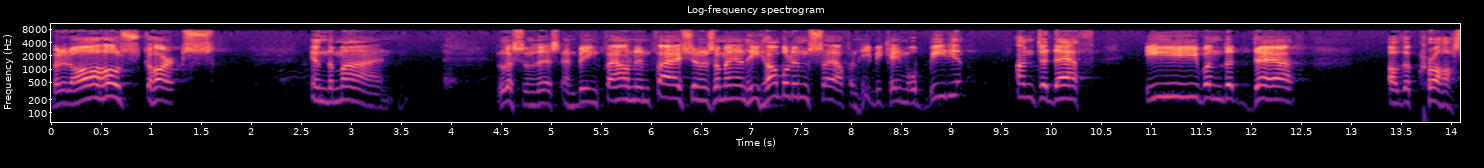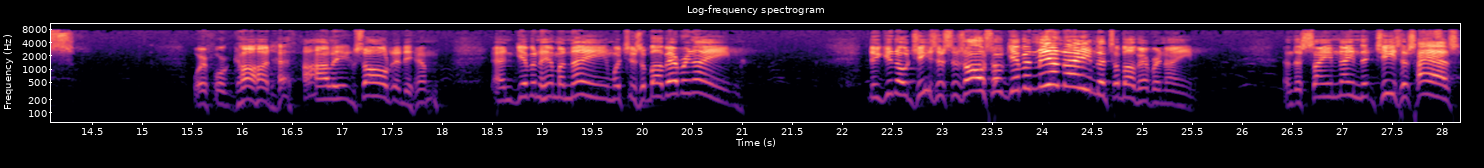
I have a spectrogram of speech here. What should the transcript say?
But it all starts in the mind. Listen to this. And being found in fashion as a man, he humbled himself and he became obedient unto death, even the death of the cross. Wherefore God hath highly exalted him and given him a name which is above every name. Do you know Jesus has also given me a name that's above every name? And the same name that Jesus has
